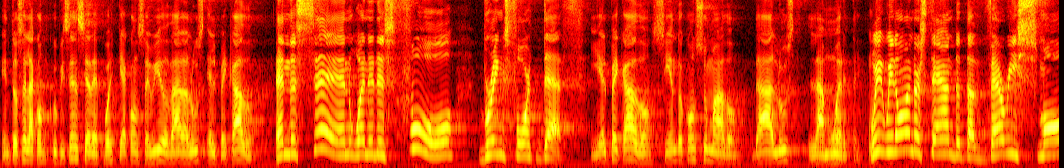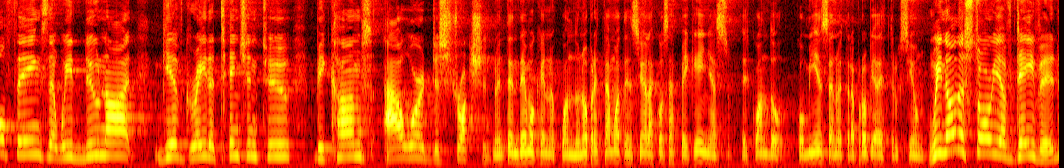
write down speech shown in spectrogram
Entonces la concupiscencia después que ha concebido da a la luz el pecado. And the sin, when it is full, brings forth death. Y el pecado, siendo consumado, da a luz la muerte. We, we don't understand that the very small things that we do not give great attention to becomes our destruction. No entendemos que cuando no prestamos atención a las cosas pequeñas es cuando comienza nuestra propia destrucción. We know the story of David.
